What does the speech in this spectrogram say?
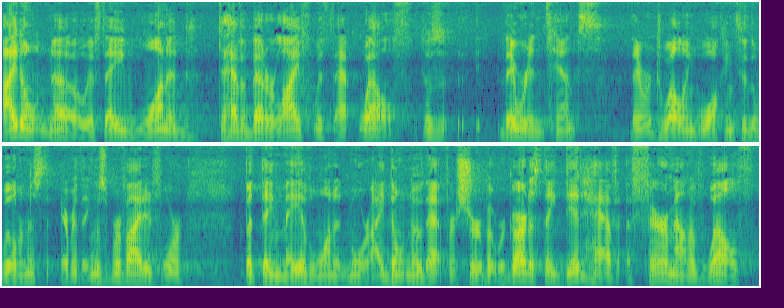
I don't know if they wanted to have a better life with that wealth because they were intense. They were dwelling, walking through the wilderness. Everything was provided for, but they may have wanted more. I don't know that for sure. But regardless, they did have a fair amount of wealth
